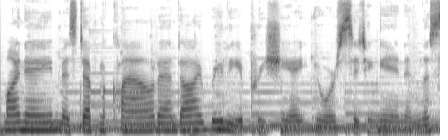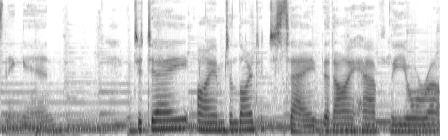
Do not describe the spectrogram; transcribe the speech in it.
My name is Deb McLeod, and I really appreciate your sitting in and listening in. Today, I am delighted to say that I have Leora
